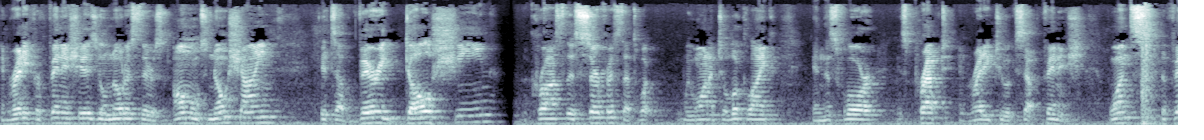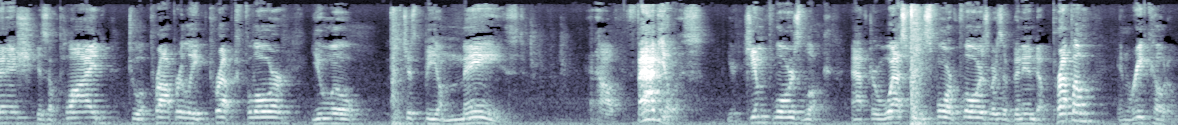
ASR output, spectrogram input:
and ready for finishes. You'll notice there's almost no shine. It's a very dull sheen across this surface. That's what we want it to look like. And this floor is prepped and ready to accept finish. Once the finish is applied to a properly prepped floor, you will just be amazed at how fabulous your gym floors look after Western Sport Floors have been in to prep them and recoat them.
